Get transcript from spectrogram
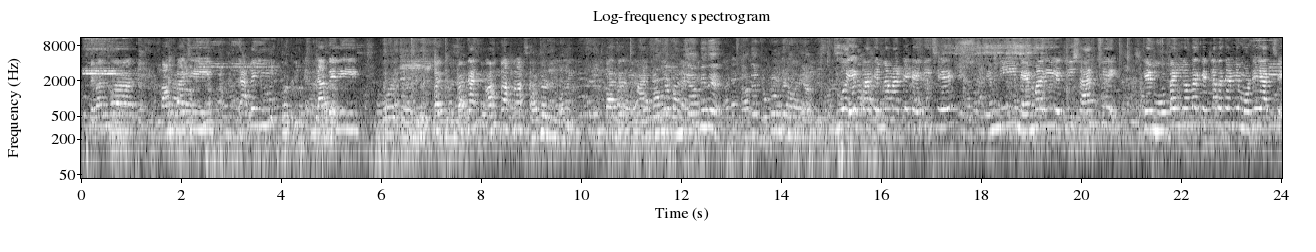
બર્ગર પાઉંભાજી દાબેલી દાબેલી બધા જુઓ, એક વાત એમના માટે કહેવી છે, એમની મેમરી એટલી શાર્પ છે કે મોબાઈલ નંબર કેટલા બધા એમને મોઢે યાદ છે.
